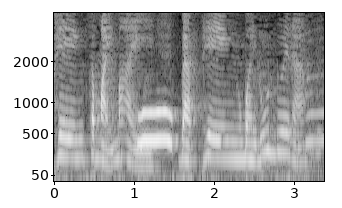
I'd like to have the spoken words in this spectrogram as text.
เพลงสมัยใหม่ถูกแบบเพลงวัยรุ่นด้วยนะ ใช่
